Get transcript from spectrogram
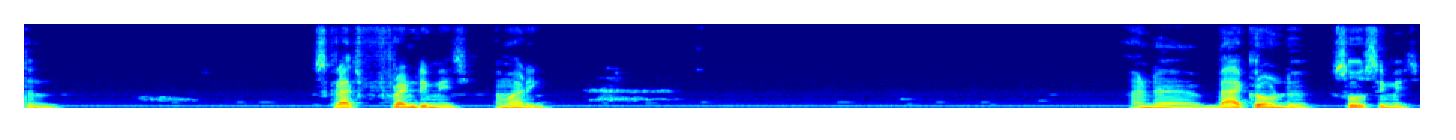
then scratch friend image. I'm adding and a background source image.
